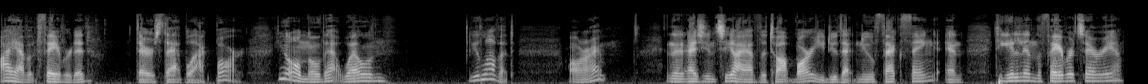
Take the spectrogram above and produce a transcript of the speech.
I have it favorited. There's that black bar. You all know that well, and you love it. Alright? And then as you can see, I have the top bar. You do that new effect thing, and to get it in the favorites area,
